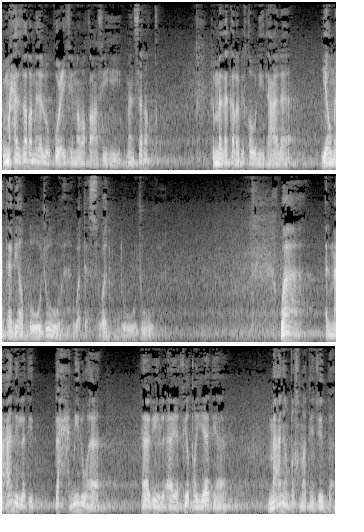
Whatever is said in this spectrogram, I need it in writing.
ثم حذر من الوقوع فيما وقع فيه من سبق. ثم ذكر بقوله تعالى يوم تبيض وجوه وتسود وجوه. والمعاني التي تحملها هذه الآية في طياتها معاني ضخمة جدا.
